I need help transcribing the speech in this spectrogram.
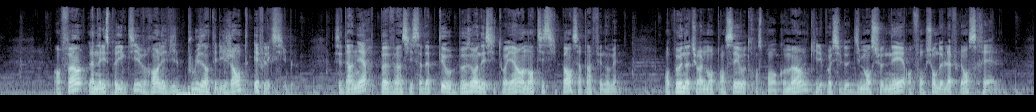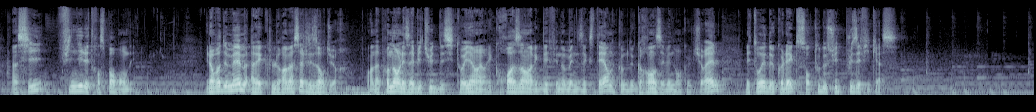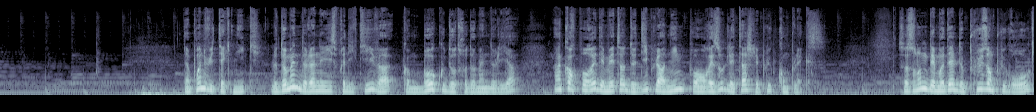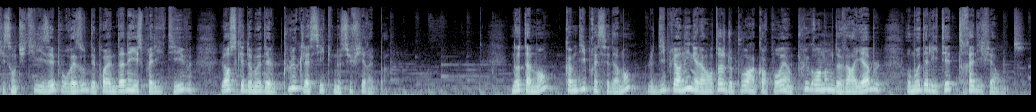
Enfin, l'analyse prédictive rend les villes plus intelligentes et flexibles. Ces dernières peuvent ainsi s'adapter aux besoins des citoyens en anticipant certains phénomènes. On peut naturellement penser aux transports en commun qu'il est possible de dimensionner en fonction de l'affluence réelle. Ainsi, fini les transports bondés. Il en va de même avec le ramassage des ordures. En apprenant les habitudes des citoyens et les croisant avec des phénomènes externes, comme de grands événements culturels, les tournées de collecte sont tout de suite plus efficaces. D'un point de vue technique, le domaine de l'analyse prédictive a, comme beaucoup d'autres domaines de l'IA, incorporé des méthodes de deep learning pour en résoudre les tâches les plus complexes. Ce sont donc des modèles de plus en plus gros qui sont utilisés pour résoudre des problèmes d'analyse prédictive lorsque des modèles plus classiques ne suffiraient pas. Notamment, comme dit précédemment, le deep learning a l'avantage de pouvoir incorporer un plus grand nombre de variables aux modalités très différentes.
